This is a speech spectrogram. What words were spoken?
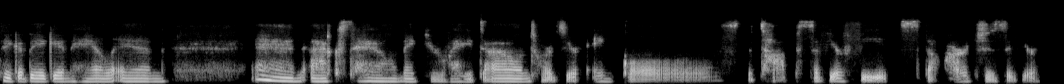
Take a big inhale in and exhale. Make your way down towards your ankles, the tops of your feet, the arches of your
